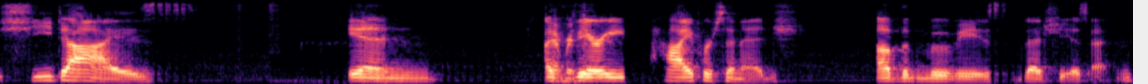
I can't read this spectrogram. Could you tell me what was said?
she dies in a Everything. very high percentage of the movies that she is in.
